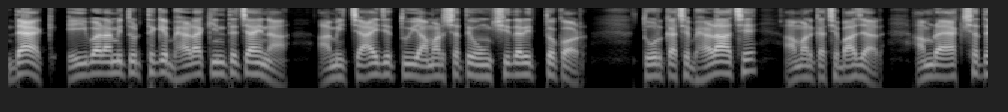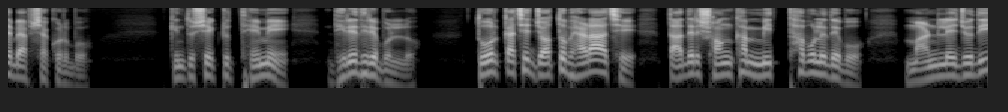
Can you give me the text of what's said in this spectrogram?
দেখ, এইবার আমি তোর থেকে ভেড়া কিনতে চাই না। আমি চাই যে তুই আমার সাথে অংশীদারিত্ব কর। তোর কাছে ভেড়া আছে, আমার কাছে বাজার, আমরা একসাথে ব্যবসা করব। কিন্তু সে একটু থেমে ধীরে ধীরে বলল, তোর কাছে যত ভেড়া আছে, তাদের সংখ্যা মিথ্যা বলে দেব। মানলে যদি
